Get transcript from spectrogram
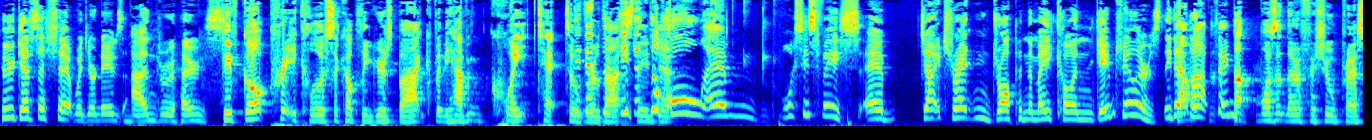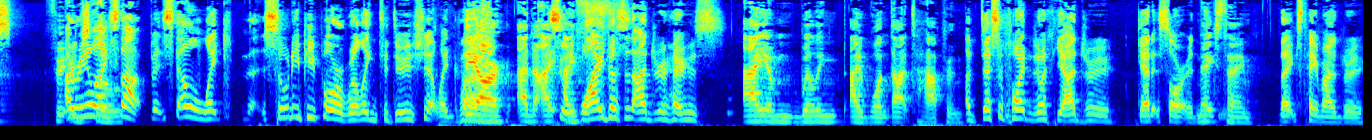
Who gives a shit when your name's Andrew House? They've got pretty close a couple of years back, but they haven't quite tipped over did that they stage did the yet. whole um, what's his face? Um, Jack Tretton dropping the mic on game trailers. They did that, that, thing. that wasn't their official press. I realise that, but still, like so many people are willing to do shit like that. They are, and I. So I why doesn't Andrew House I am willing. I want that to happen I'm disappointed with you, Andrew. Get it sorted next time. next time, Andrew.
